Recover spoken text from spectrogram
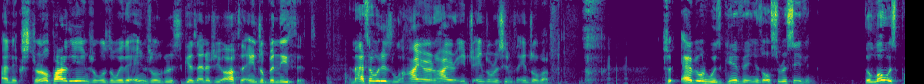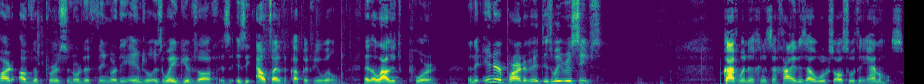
And the external part of the angel is the way the angel gives energy off the angel beneath it. And that's how it is higher and higher, each angel receives the angel above. So everyone who is giving is also receiving. The lowest part of the person or the thing or the angel is the way it gives off, is, is the outside of the cup, if you will, that allows it to pour. And the inner part of it is the way it receives. This is how it works also with the animals.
